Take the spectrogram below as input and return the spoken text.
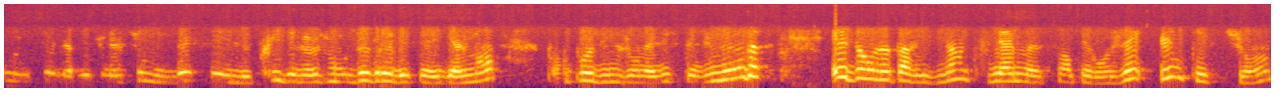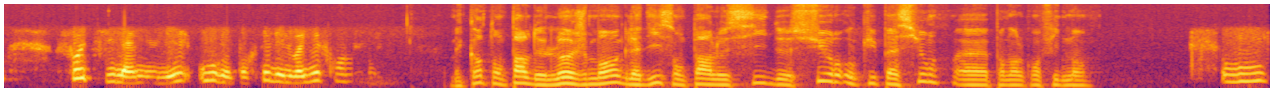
financiers de la population vont baisser, le prix des logements devrait baisser également, propos d'une journaliste du Monde. Et dans Le Parisien, qui aime s'interroger, une question, faut-il annuler ou reporter les loyers français? Mais quand on parle de logement, Gladys, on parle aussi de suroccupation euh, pendant le confinement. Oui,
